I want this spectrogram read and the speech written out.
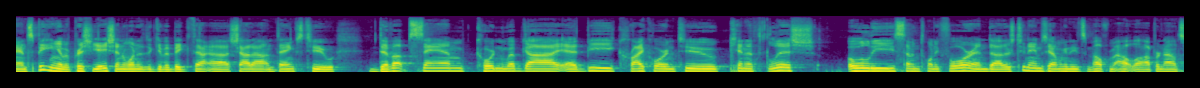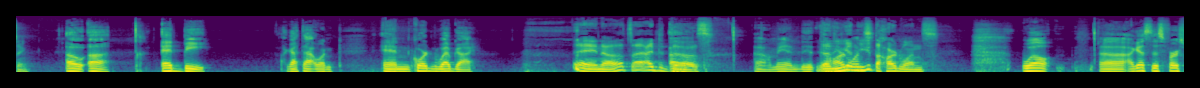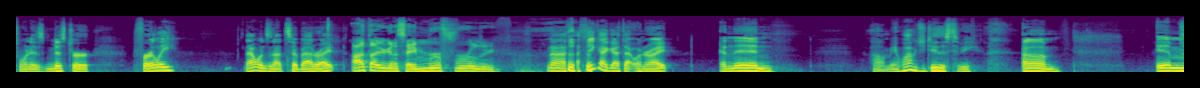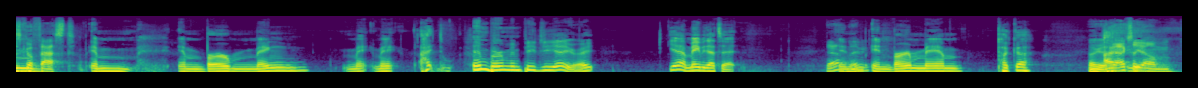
And speaking of appreciation, wanted to give a big th- uh, shout out and thanks to DevUp Sam, Corden Web Guy, Ed B, Crycorn2, Kenneth Glish, Oli724, and uh, there's two names here I'm going to need some help from Outlaw pronouncing. Oh, uh, Ed B. I got that one. And Corden Web Guy. hey, no, that's I, I did those. Oh man, the, the hard you, get, ones. you get the hard ones. well, uh, I guess this first one is Mister Furley. That one's not so bad, right? I thought you were going to say Murfurly. No, I, I think I got that one right. And then, oh man, why would you do this to me? Um, M, Just go fast. M, Embermeng, me, me, I, In Berman PGA, right? yeah, maybe that's it. Yeah, In maybe. in Birmingham, Pucka. Okay. I- actually, yeah. um,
